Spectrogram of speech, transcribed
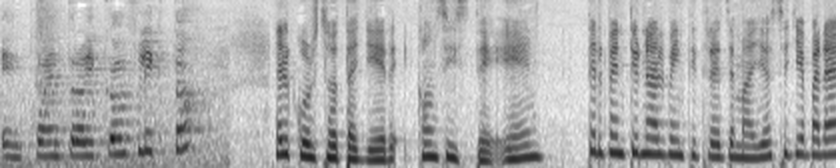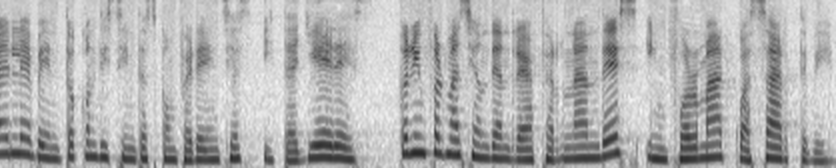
encuentro y conflicto. El curso taller consiste en del 21 al 23 de mayo se llevará el evento con distintas conferencias y talleres. Con información de Andrea Fernández, informa Cuasar TV.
